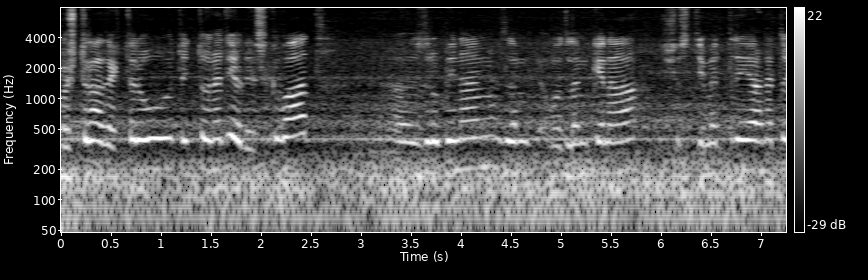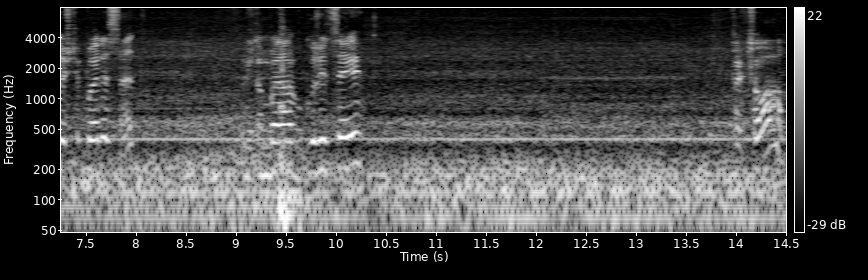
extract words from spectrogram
Po 14 hektarů, teď to hned jel diskovat eh, s Rubinem z Lem, od Lemkena 6 metry a hned to ještě pojede set. Takže tam bude na kukuřici. Tak co?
